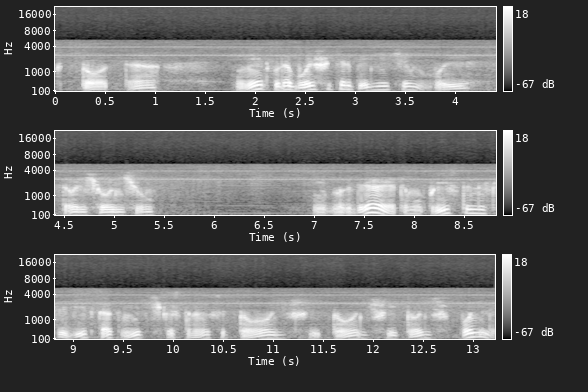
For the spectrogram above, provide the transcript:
кто-то имеет куда больше терпения, чем вы, товарищ Ончу. И благодаря этому пристально следит, как ниточка становится тоньше и тоньше и тоньше. Поняли?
